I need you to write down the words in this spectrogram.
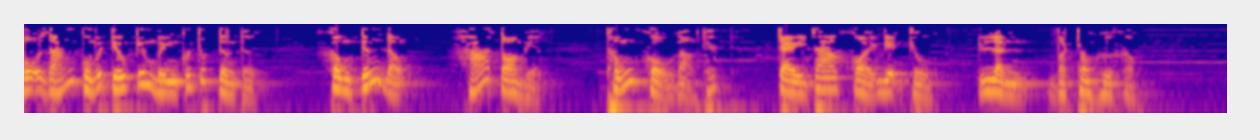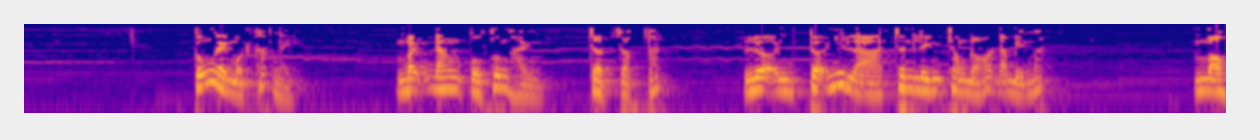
Bộ dáng cùng với Tiếu Kiếm Minh có chút tương tự. Không tiếng động, Há to miệng, Thống khổ gào thét. Chảy ra khỏi điện chủ, Lần vào trong hư không. Cũng ngày một khắc này, Mệnh đăng của phương hành chợt dập tắt, Lượn tựa như là chân linh trong đó đã biến mất. Mau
